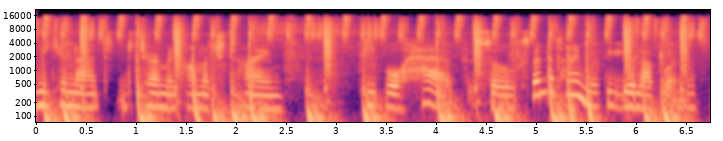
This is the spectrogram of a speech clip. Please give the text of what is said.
we cannot determine how much time people have. So spend the time with your loved ones.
